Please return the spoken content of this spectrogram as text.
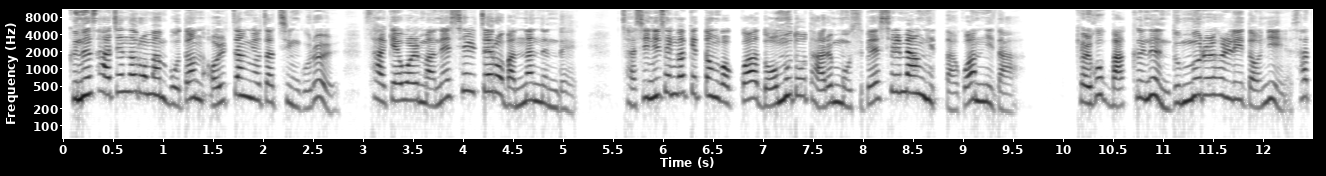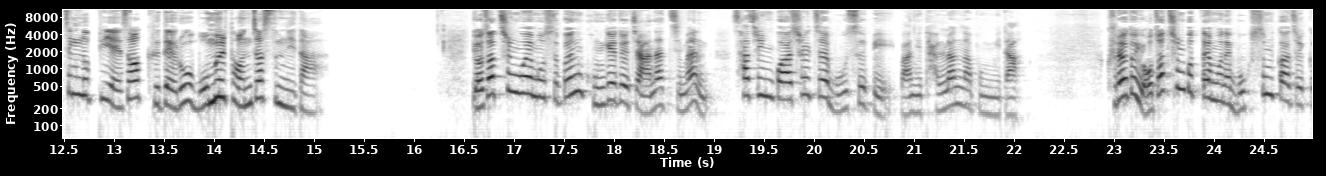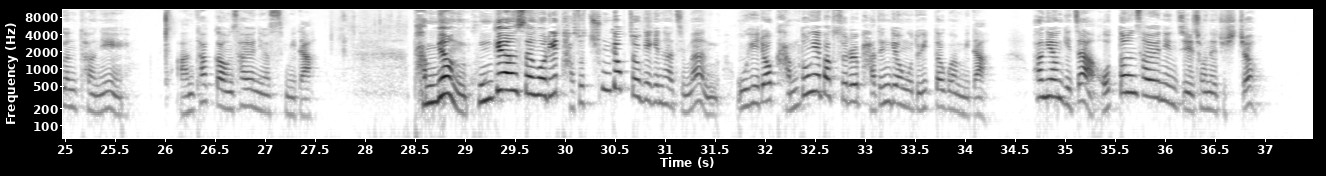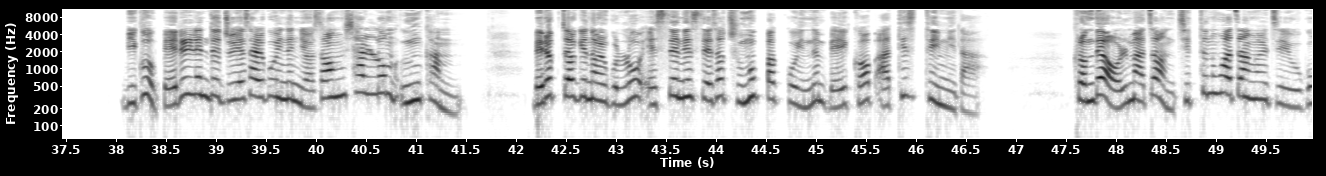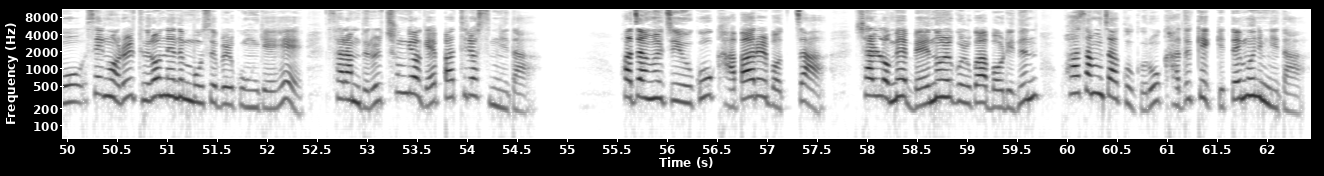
그는 사진으로만 보던 얼짱 여자친구를 4개월 만에 실제로 만났는데 자신이 생각했던 것과 너무도 다른 모습에 실망했다고 합니다. 결국 마크는 눈물을 흘리더니 사층 높이에서 그대로 몸을 던졌습니다. 여자친구의 모습은 공개되지 않았지만 사진과 실제 모습이 많이 달랐나 봅니다. 그래도 여자친구 때문에 목숨까지 끊다니 안타까운 사연이었습니다. 반면 공개한 생얼이 다소 충격적이긴 하지만 오히려 감동의 박수를 받은 경우도 있다고 합니다. 황희영 기자 어떤 사연인지 전해주시죠. 미국 메릴랜드주에 살고 있는 여성 샬롬 응캄. 매력적인 얼굴로 SNS에서 주목받고 있는 메이크업 아티스트입니다. 그런데 얼마 전 짙은 화장을 지우고 생얼을 드러내는 모습을 공개해 사람들을 충격에 빠뜨렸습니다. 화장을 지우고 가발을 벗자 샬롬의 맨 얼굴과 머리는 화상 자국으로 가득했기 때문입니다.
